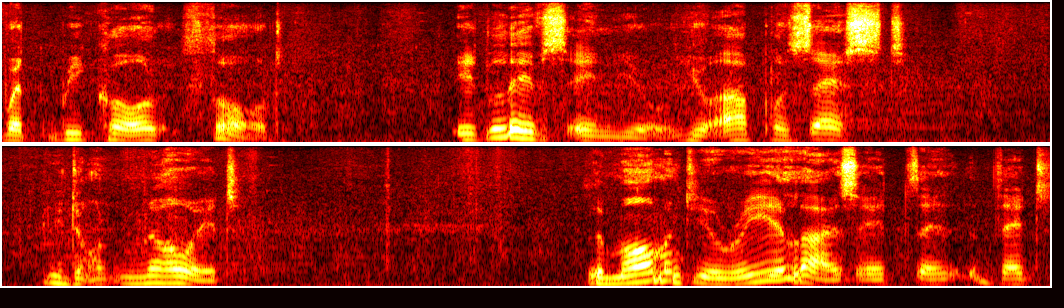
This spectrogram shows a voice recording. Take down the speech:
what we call thought. It lives in you. You are possessed. You don't know it. The moment you realize it, that, that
